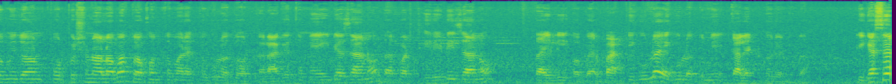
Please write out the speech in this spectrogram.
তুমি যখন প্রফেশনাল হবা তখন তোমার এতগুলো দরকার। আগে তুমি এইটা জানো তারপর থ্রি জানো তাইলেই হবে। আর বাকিগুলো এগুলো তুমি কালেক্ট করে নিবা। ঠিক আছে?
